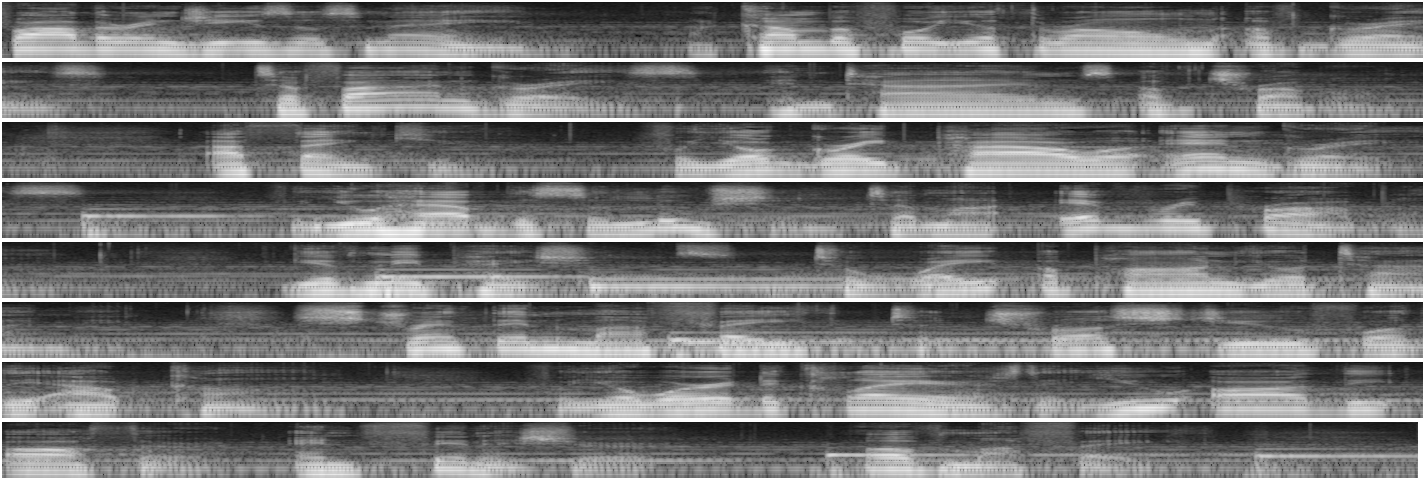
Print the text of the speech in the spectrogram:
Father, in Jesus' name, I come before your throne of grace to find grace in times of trouble. I thank you for your great power and grace, for you have the solution to my every problem. Give me patience to wait upon your timing. Strengthen my faith to trust you for the outcome. For your word declares that you are the author and finisher of my faith.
